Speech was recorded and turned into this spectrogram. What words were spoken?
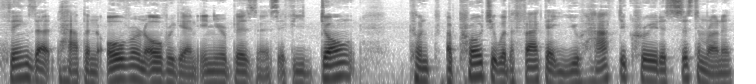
things that happen over and over again in your business, if you don't con- approach it with the fact that you have to create a system around it,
